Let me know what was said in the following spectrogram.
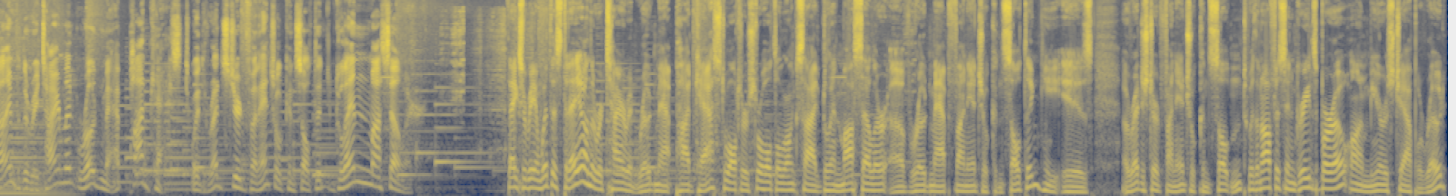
time for the Retirement Roadmap podcast with registered financial consultant Glenn Mosseller. Thanks for being with us today on the Retirement Roadmap podcast. Walter Storholt alongside Glenn Mosseller of Roadmap Financial Consulting. He is a registered financial consultant with an office in Greensboro on Muirs Chapel Road.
